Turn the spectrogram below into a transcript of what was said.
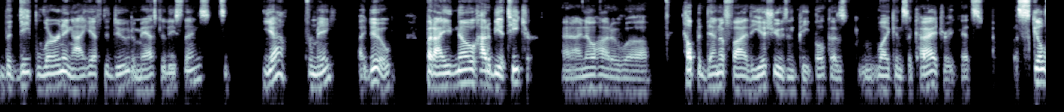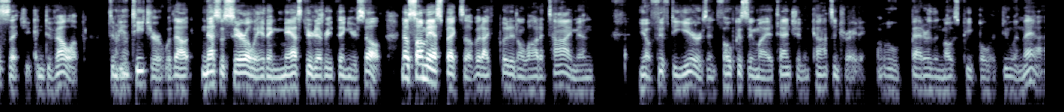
the deep learning I have to do to master these things? Yeah, for me, I do, but I know how to be a teacher and I know how to uh, help identify the issues in people because like in psychiatry, it's a skill set you can develop to be a teacher without necessarily having mastered everything yourself. Now, some aspects of it, I've put in a lot of time in, you know, fifty years in focusing my attention and concentrating. I'm a little better than most people at doing that.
